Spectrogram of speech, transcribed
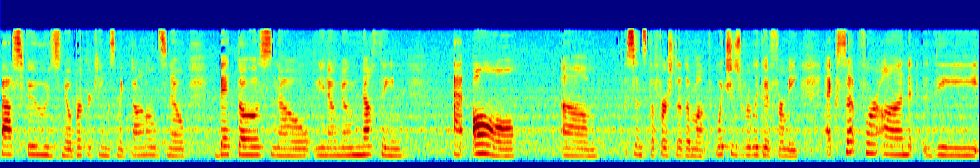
fast foods, no Burger King's, McDonald's, no Betos, no, you know, no nothing at all um, since the first of the month, which is really good for me. Except for on the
